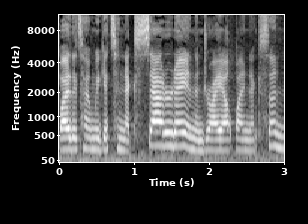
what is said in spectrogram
by the time we get to next Saturday and then dry out by next Sunday.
